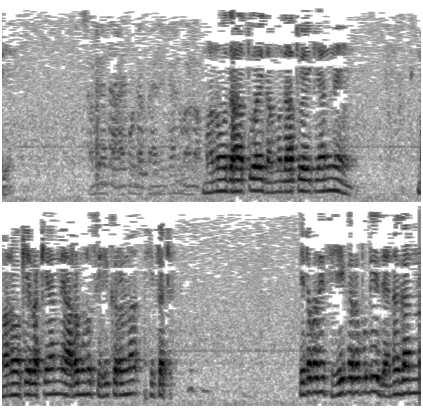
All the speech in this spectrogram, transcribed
සමහරවිට ආයෙ පොඩ්ඩක් පැහැදිලි කරන්න බලනවා. මනෝ ධාතුවයි ධම්ම ධාතුවයි කියන්නේ මනෝ කියලා කියන්නේ අරමුණු සිහි කරන හිතට. ඊට පස්සේ සිහි කරපු දේ දැනගන්න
